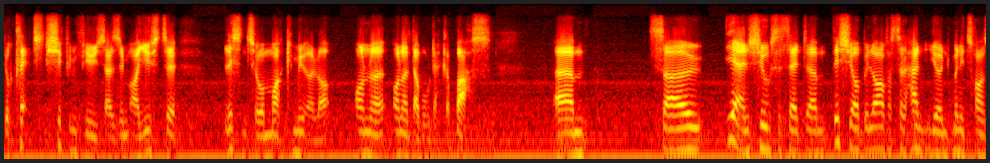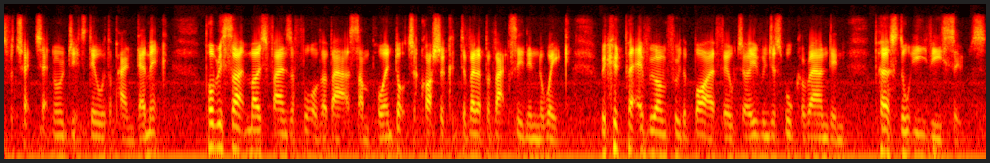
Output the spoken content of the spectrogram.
Your collective ship enthusiasm I used to listen to on my commute a lot on a on a double decker bus. Um, so yeah, and she also said um, this year I'll be live. I said I hadn't yearned many times for Trek technology to deal with the pandemic. Probably something most fans have thought of about at some point. Doctor Crusher could develop a vaccine in the week. We could put everyone through the biofilter, even just walk around in personal EV suits.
